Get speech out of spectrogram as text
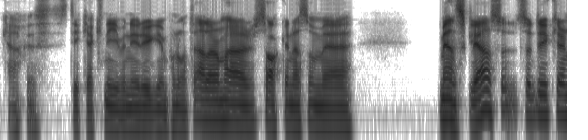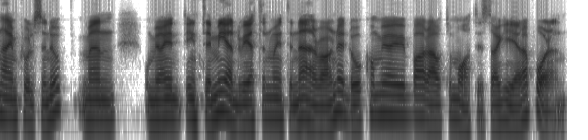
kanske sticka kniven i ryggen på något. Alla de här sakerna som är mänskliga så, så, dyker den här impulsen upp. Men om jag inte är medveten och inte närvarande, då kommer jag ju bara automatiskt agera på den.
